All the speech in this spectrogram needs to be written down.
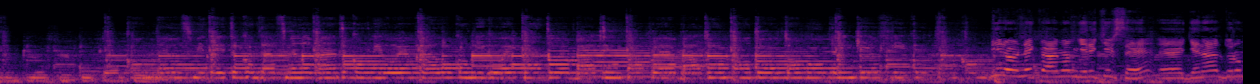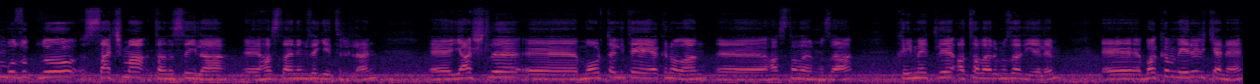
Acontece, me deito, acontece, me levanto comigo, eu calo, comigo eu canto, eu bato um papo, eu bato um ponto, eu tomo um drink, eu fico. Bir örnek vermem gerekirse e, genel durum bozukluğu saçma tanısıyla e, hastanemize getirilen e, yaşlı e, mortaliteye yakın olan e, hastalarımıza kıymetli atalarımıza diyelim e, bakım verirken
